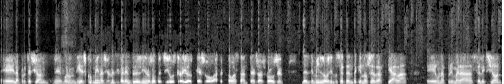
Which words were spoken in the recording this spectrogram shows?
eh, la protección. Eh, fueron 10 combinaciones diferentes de lineros ofensivos. Creo yo que eso afectó bastante a Josh Rosen. Desde 1970 que no se drafteaba eh, una primera selección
